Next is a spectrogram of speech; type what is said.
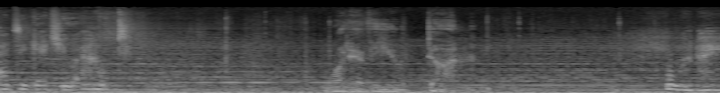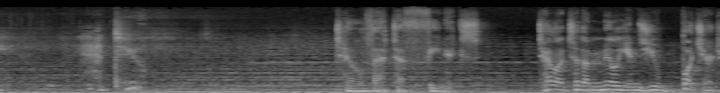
Had to get you out. What have you done? What I had to. Tell that to Fenix. Tell it to the millions you butchered.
